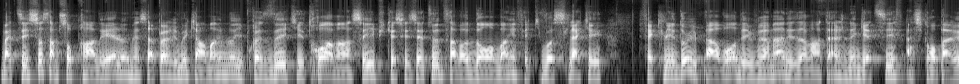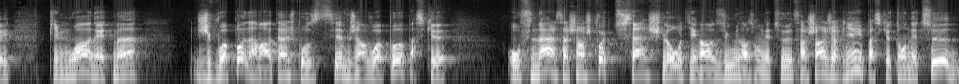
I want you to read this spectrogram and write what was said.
ben, tu sais, ça, ça me surprendrait, là, mais ça peut arriver quand même. Là. Il pourrait se dire qu'il est trop avancé puis que ses études, ça va donc bien, fait qu'il va se laquer. Fait que les deux, il peut avoir des, vraiment des avantages négatifs à se comparer. Puis moi, honnêtement, j'y vois pas d'avantages positifs, j'en vois pas parce que au final, ça change quoi que tu saches l'autre est rendu où dans son étude? Ça change rien parce que ton étude,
